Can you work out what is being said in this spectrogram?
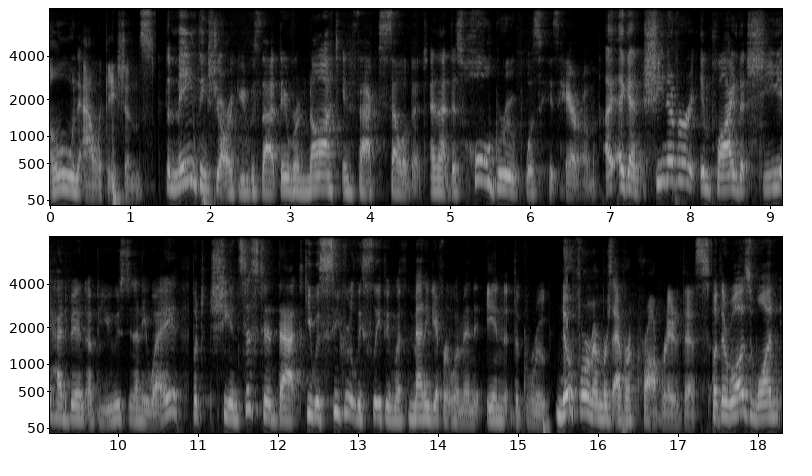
own allegations. The main thing she argued was that they were not, in fact, celibate, and that this whole group was his harem. I, again, she never implied that she had been abused in any way, but she insisted that he was secretly sleeping with many different women in the group. No four members ever corroborated this, but there was one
